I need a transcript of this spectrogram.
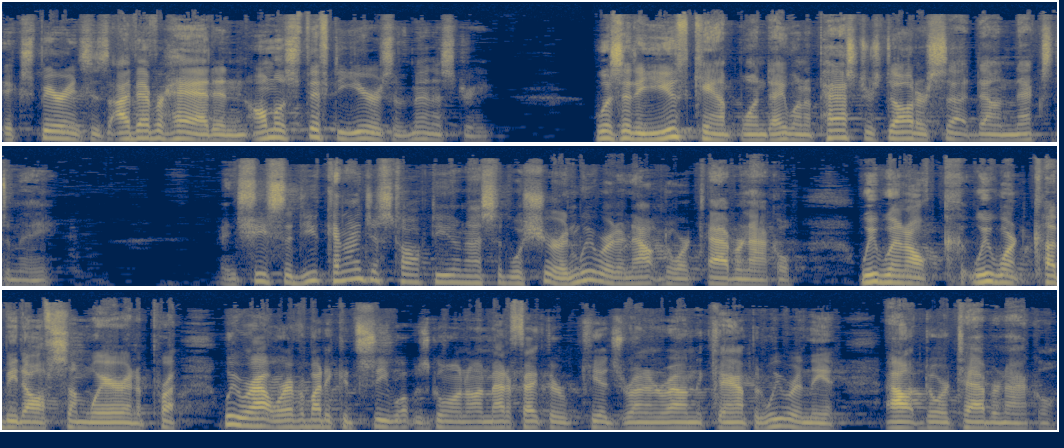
experiences I've ever had in almost 50 years of ministry was at a youth camp one day when a pastor's daughter sat down next to me. And she said, you, Can I just talk to you? And I said, Well, sure. And we were at an outdoor tabernacle we went all, we weren't cubbied off somewhere in a, we were out where everybody could see what was going on. Matter of fact, there were kids running around the camp, and we were in the outdoor tabernacle.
